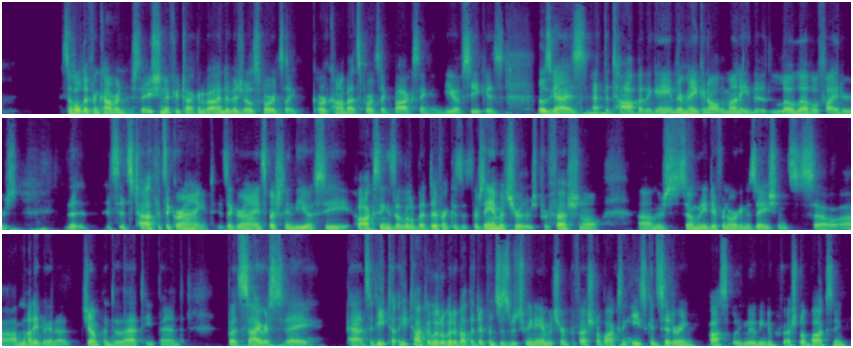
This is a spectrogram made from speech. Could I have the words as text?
It's a whole different conversation if you're talking about individual sports like or combat sports like boxing and UFC because those guys at the top of the game they're making all the money. The low level fighters, the, it's it's tough. It's a grind. It's a grind, especially in the UFC. Boxing is a little bit different because there's amateur, there's professional um, there's so many different organizations. So uh, I'm not even going to jump into that deep end. But Cyrus today Pattinson. He, t- he talked a little bit about the differences between amateur and professional boxing. He's considering possibly moving to professional boxing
